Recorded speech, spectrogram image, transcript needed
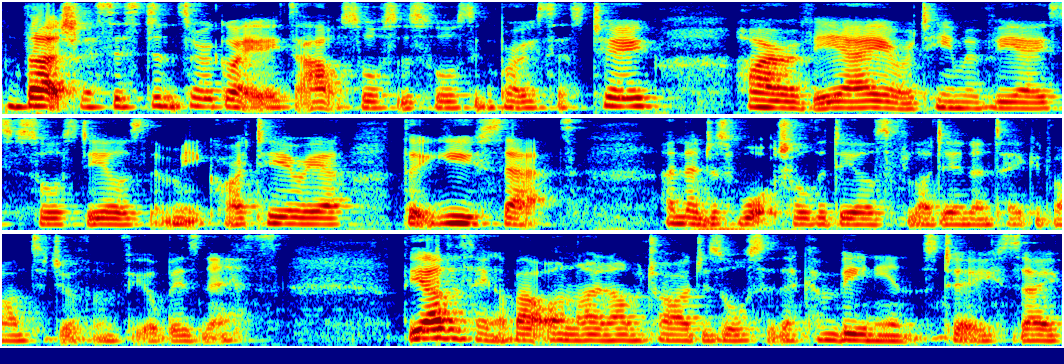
Virtual assistants are a great way to outsource the sourcing process too. Hire a VA or a team of VAs to source deals that meet criteria that you set, and then just watch all the deals flood in and take advantage of them for your business. The other thing about online arbitrage is also the convenience too. So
